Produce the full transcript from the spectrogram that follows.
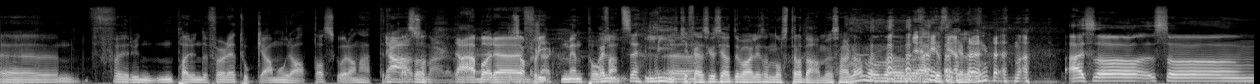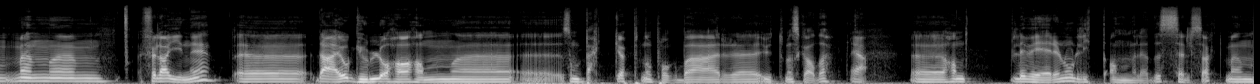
uh, for runden, par runder før det tok jeg av Morata skåra han hat trick. Ja, altså, sånn er det, det, er bare flyten min på fancy. Like før jeg skulle si at du var litt sånn Nostradamus her nå, men uh, det er ikke sikkert lenger. Nei, så, så Men um, Fellaini uh, Det er jo gull å ha han uh, som backup når Pogba er uh, ute med skade. Ja. han leverer noe litt annerledes, selvsagt, men,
